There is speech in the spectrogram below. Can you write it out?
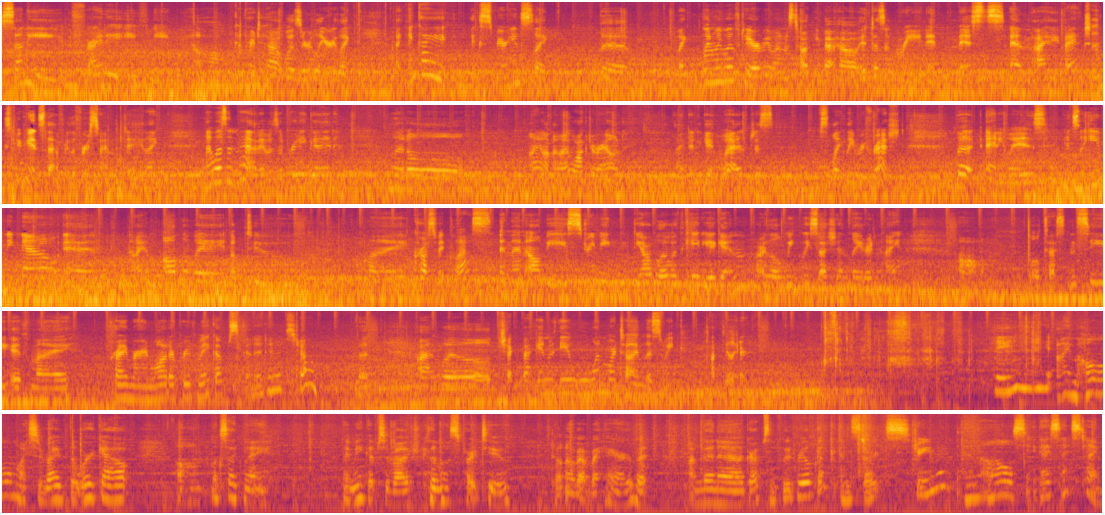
Sunny Friday evening um, compared to how it was earlier. Like, I think I experienced like the like when we moved here, everyone was talking about how it doesn't rain, it mists, and I I actually experienced that for the first time today. Like, I wasn't mad. It was a pretty good little. I don't know. I walked around. I didn't get wet. Just slightly refreshed. But anyways, it's the evening now and I am on the way up to my CrossFit class and then I'll be streaming Diablo with Katie again, our little weekly session later tonight. Um, we'll test and see if my primer and waterproof makeup's gonna do its job. But I will check back in with you one more time this week. Talk to you later. Hey, I'm home. I survived the workout. Um, looks like my my makeup survived for the most part too. Don't know about my hair, but I'm gonna grab some food real quick and start streaming, and I'll see you guys next time.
